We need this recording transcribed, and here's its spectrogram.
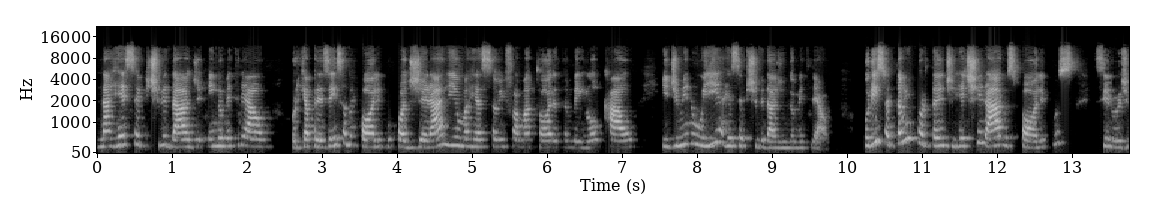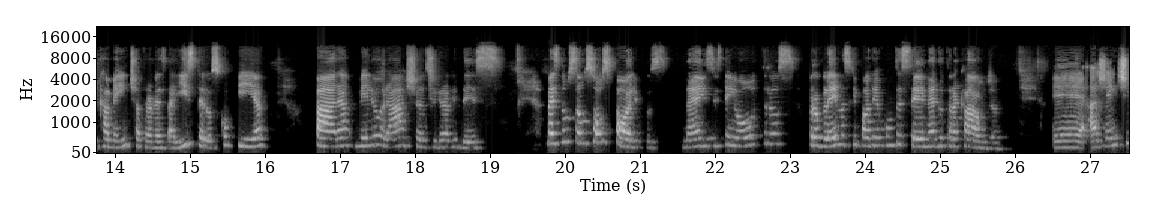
na receptividade endometrial, porque a presença do pólipo pode gerar ali uma reação inflamatória também local e diminuir a receptividade endometrial. Por isso é tão importante retirar os pólipos cirurgicamente através da histeroscopia para melhorar a chance de gravidez mas não são só os pólipos, né? Existem outros problemas que podem acontecer, né, doutora Cláudia? É, a gente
